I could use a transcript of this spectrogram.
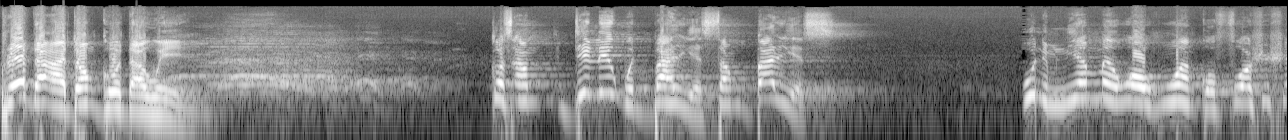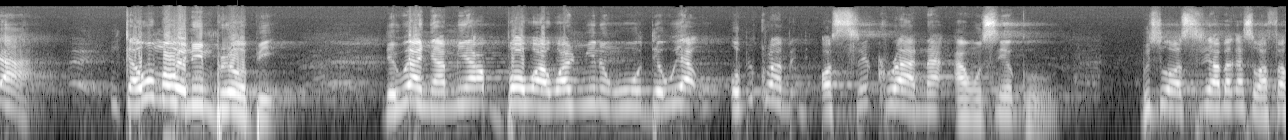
Pray that i don't go that way. Because i'm dealing with barriers some barriers. Wonim nneɛma ɛwɔ ho a nkɔfoɔ hwehwɛ a nka wo ma w'ani mbere obi. The way a nyame abɔ wo a wanwene wo the way a obi kora ɔsere kora na ahosuo egu wafa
